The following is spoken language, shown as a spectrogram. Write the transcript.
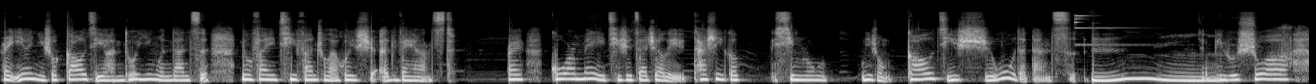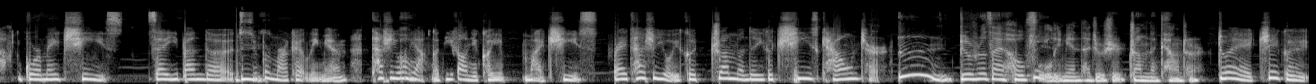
而因为你说高级，很多英文单词用翻译器翻出来会是 advanced，而 gourmet 其实在这里它是一个形容那种高级食物的单词，嗯，就比如说 gourmet cheese。在一般的 supermarket 里面，它是有两个地方你可以买 cheese，right？它是有一个专门的一个 cheese counter。嗯，比如说在 Whole Food 里面，它就是专门的 counter。对，这个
